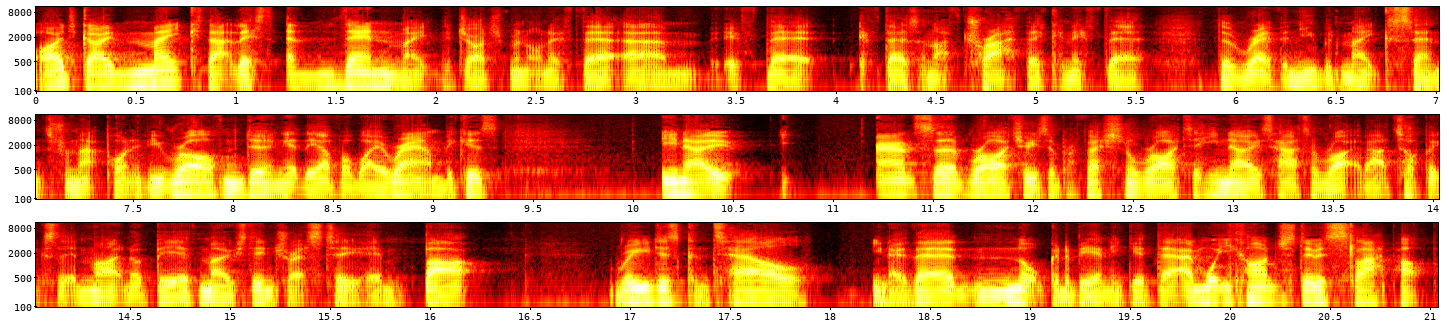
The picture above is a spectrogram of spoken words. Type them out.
I'd go make that list and then make the judgment on if there um, if there if there's enough traffic and if there the revenue would make sense from that point of view, rather than doing it the other way around. Because you know, Ant's a writer, he's a professional writer, he knows how to write about topics that might not be of most interest to him, but readers can tell. You know they're not going to be any good there, and what you can't just do is slap up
